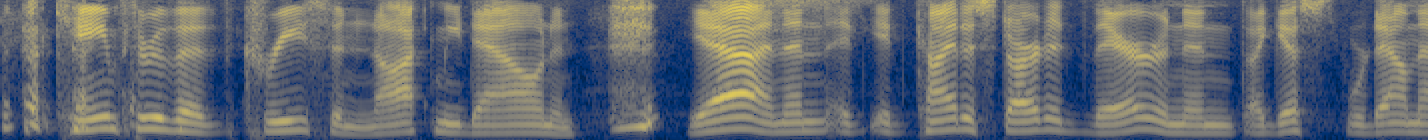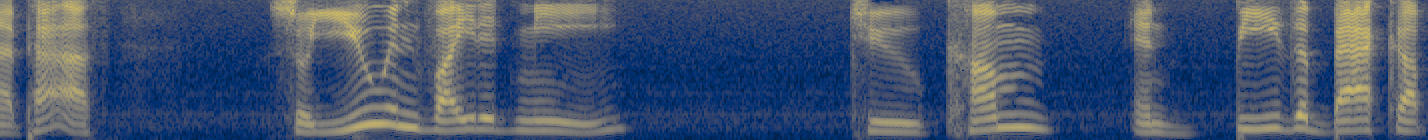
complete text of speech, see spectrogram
Came through the crease and knocked me down. And yeah, and then it, it kind of started there. And then I guess we're down that path. So you invited me to come and be the backup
